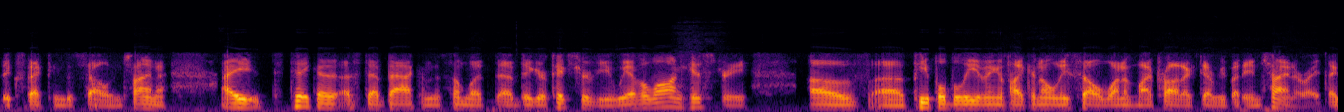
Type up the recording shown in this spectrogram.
expecting to sell in China. I to take a, a step back in the somewhat uh, bigger picture view. We have a long history of uh, people believing if I can only sell one of my product everybody in China, right? That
